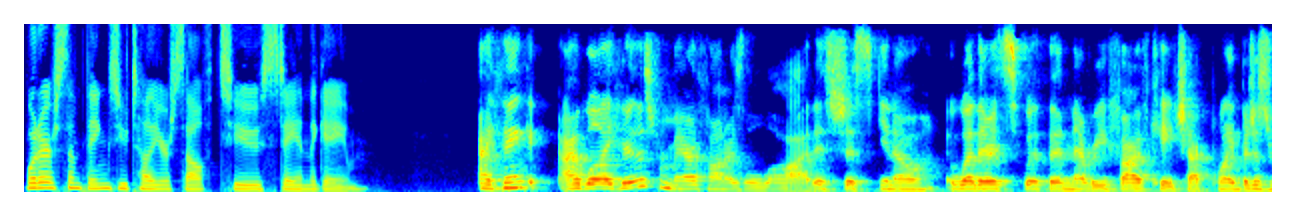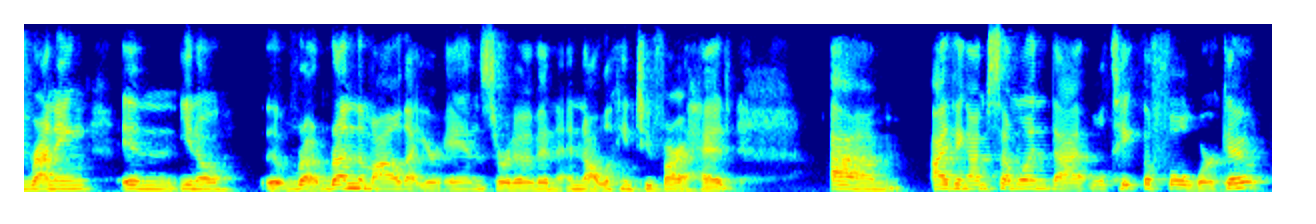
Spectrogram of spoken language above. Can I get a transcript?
what are some things you tell yourself to stay in the game I think I well I hear this from marathoners a lot. It's just, you know, whether it's within every 5k checkpoint, but just running in, you know, run, the mile that you're in sort of and, and not looking too far ahead. Um, I think I'm someone that will take the full workout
